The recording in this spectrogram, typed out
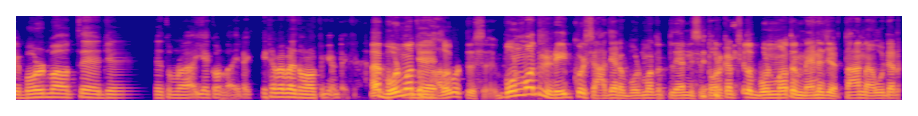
যে বোর্ড মাউথে যে তোমরা ইয়ে করলা এটা এটার ব্যাপারে তোমার অপিনিয়নটা কি? হ্যাঁ যে- ভালো করতেছে। বোর্নমাউথ রেড করছে আজ আর বোর্নমাউথের প্লেয়ার নিছে দরকার ছিল বোর্নমাউথের ম্যানেজার তা না ওটার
